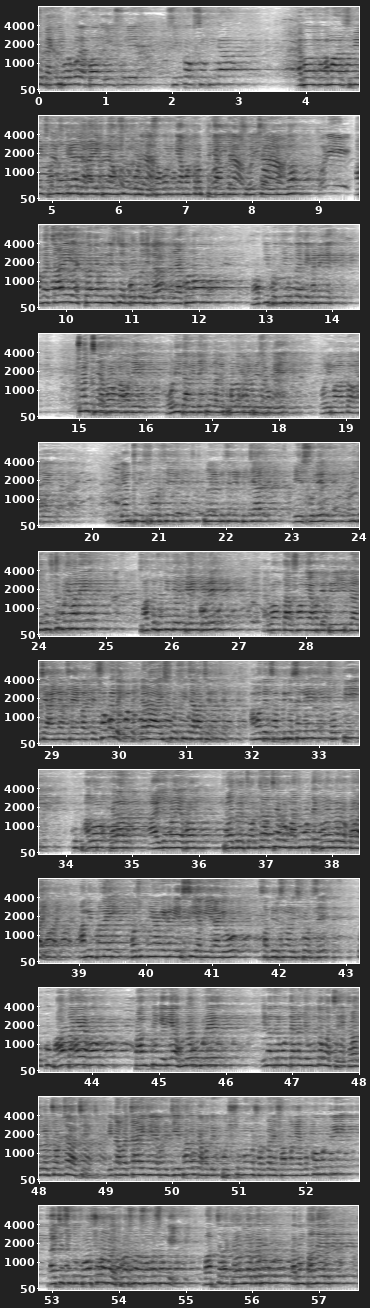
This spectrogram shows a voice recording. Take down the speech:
বিশিষ্ট ব্যক্তিবর্গ এবং এই স্কুলের শিক্ষক, শিক্ষিকা এবং আমার সিনিয়র ছাত্রছাত্রীরা যারা এখানে অংশগ্রহণ করেছে, সকলকে আমার তরফ থেকে আন্তরিক শুভেচ্ছা অভিনন্দন। আমরা চাই একটু আগে আমাদের স্টেপ বলল যেটা, যে এখনও হকি প্রতিযোগিতা যেখানে চলছে এবং আমাদের হরিদা, আমি দেখি ওনাদের ফলো করি ফেসবুকে হরি মাহাতো আমাদের ব্যায়ামসেন স্পোর্টসের পিএলডিসেনের টিচার এই স্কুলের। উনি যথেষ্ট পরিমাণে ছাত্রছাত্রীদের ট্রেন করে। এবং তার সঙ্গে আমাদের পেরিজিতরা আছে আইনাল সাহেব আছে সকলে যারা স্পোর্টস টিচার আছেন। আমাদের সাব ডিভিশনে সত্যি খুব ভালো খেলার আয়োজন হয় এবং খেলাধুলার চর্চা আছে এবং মাঝে মধ্যে খেলাধুলা করাই আমি প্রায় বছর তিন আগে এখানে এসেছি, আমি এর আগেও সাব ডিভিশনাল স্পোর্টসে তো খুব ভালো লাগে এবং প্রান্তিক এরিয়া হলেও পরে এনাদের মধ্যে একটা যে উদ্যম আছে খেলাধুলার চর্চা আছে এটা আমরা চাই যে আমাদের যে থাকুক আমাদের পশ্চিমবঙ্গ সরকারের সম্মানীয় মুখ্যমন্ত্রী চাইছে শুধু পড়াশোনা নয় পড়াশোনার সঙ্গে সঙ্গে বাচ্চারা খেলাধুলা করুক এবং তাদের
